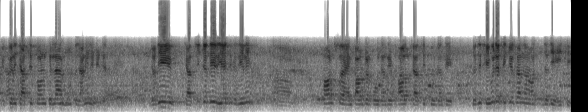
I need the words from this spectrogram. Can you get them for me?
ଆକ୍ଚୁଆଲି ଚାଷୀ କ'ଣ ଥିଲା ମୁଁ ତ ଜାଣିନି ଡିଟେଲ୍ସ ଯଦି ଚାଷୀ ଯଦି ରିଏଲି ଫଲ୍ସ ଏନକାଉଣ୍ଟର କରୁଛନ୍ତି ଫଲ୍ସ ଚାଷୀ କହୁଛନ୍ତି ଯଦି ସେଇଭଳିଆ ସିଚୁଏସନ୍ ଯଦି ହେଇଛି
